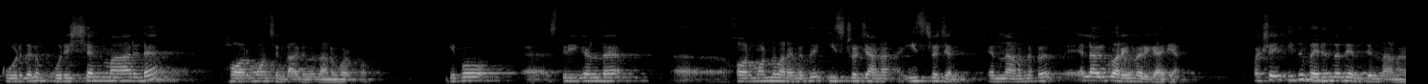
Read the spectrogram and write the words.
കൂടുതലും പുരുഷന്മാരുടെ ഹോർമോൺസ് ഉണ്ടാകുന്നതാണ് കുഴപ്പം. ഇപ്പോ സ്ത്രീകളുടെ ഹോർമോൺ എന്ന് പറയുന്നത് ഈസ്ട്രജൻ ഈസ്ട്രജൻ എന്നാണെന്നത് എല്ലാവർക്കും അറിയുന്ന ഒരു കാര്യമാണ് പക്ഷെ ഇത് വരുന്നത് എന്തിൽ നിന്നാണ്?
